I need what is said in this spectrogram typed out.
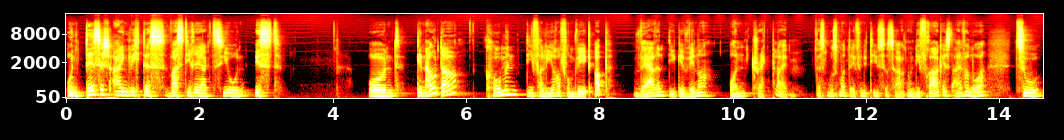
Und das ist eigentlich das, was die Reaktion ist. Und genau da kommen die Verlierer vom Weg ab, während die Gewinner on track bleiben. Das muss man definitiv so sagen. Und die Frage ist einfach nur, zu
